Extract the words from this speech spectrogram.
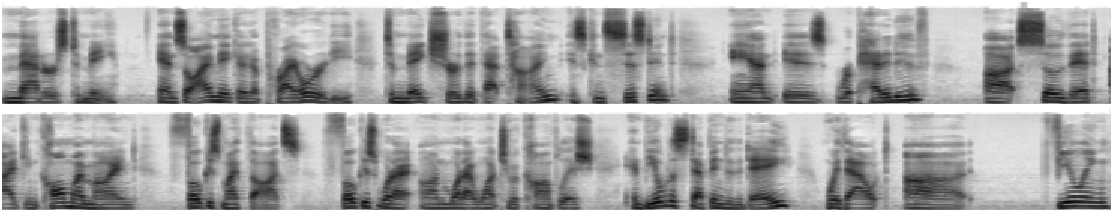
matters to me. And so I make it a priority to make sure that that time is consistent and is repetitive uh, so that I can calm my mind, focus my thoughts, focus what I on what I want to accomplish, and be able to step into the day without uh, feeling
